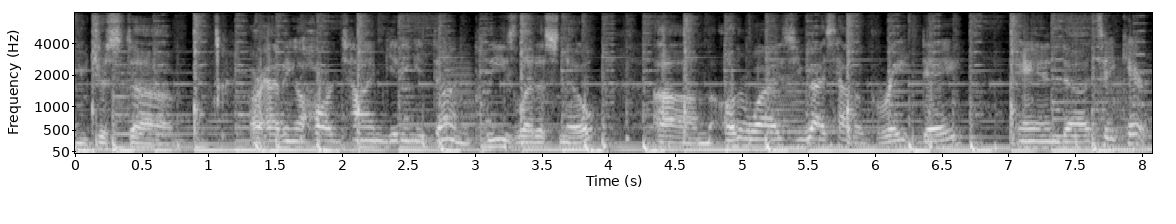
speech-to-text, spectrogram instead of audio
you just uh, are having a hard time getting it done, please let us know. Um, otherwise, you guys have a great day and uh, take care.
